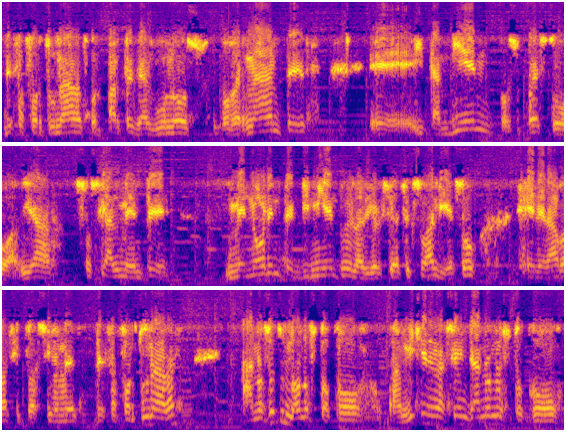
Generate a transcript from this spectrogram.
desafortunadas por parte de algunos gobernantes eh, y también, por supuesto, había socialmente menor entendimiento de la diversidad sexual y eso generaba situaciones desafortunadas. A nosotros no nos tocó, a mi generación ya no nos tocó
